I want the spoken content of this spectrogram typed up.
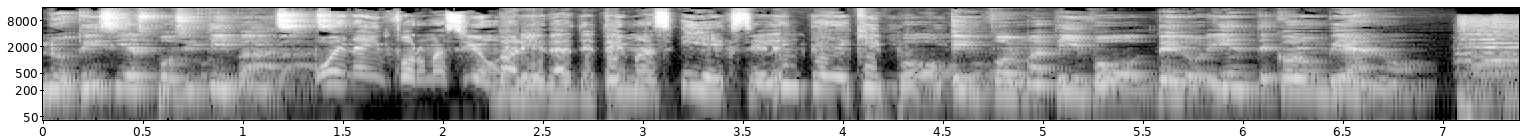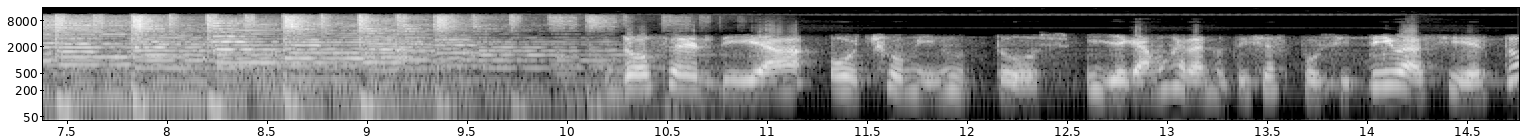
Noticias positivas, buena información, variedad de temas y excelente equipo. Informativo del Oriente Colombiano. 12 del día, 8 minutos. Y llegamos a las noticias positivas, ¿cierto?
